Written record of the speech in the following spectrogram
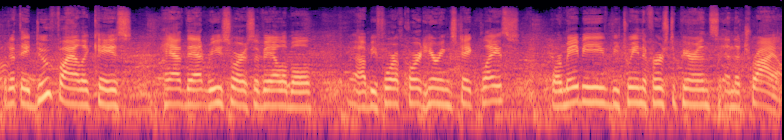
But if they do file a case, have that resource available uh, before court hearings take place, or maybe between the first appearance and the trial.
